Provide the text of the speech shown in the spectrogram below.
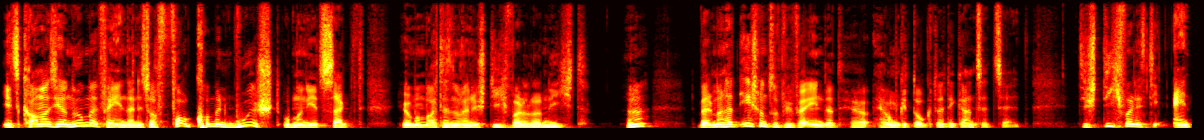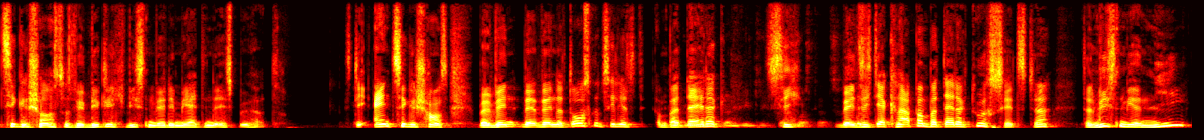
Jetzt kann man es ja nur mehr verändern. Ist auch vollkommen wurscht, ob man jetzt sagt, ja, man macht jetzt noch eine Stichwahl oder nicht. Ja? Weil man hat eh schon so viel verändert, her herumgedoktert die ganze Zeit. Die Stichwahl ist die einzige Chance, dass wir wirklich wissen, wer die Mehrheit in der SPÖ hat. Das ist die einzige Chance. Weil wenn, wenn der Doskozil jetzt am Parteitag, sich, wenn sich der knapp am Parteitag durchsetzt, ja, dann wissen wir nie,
